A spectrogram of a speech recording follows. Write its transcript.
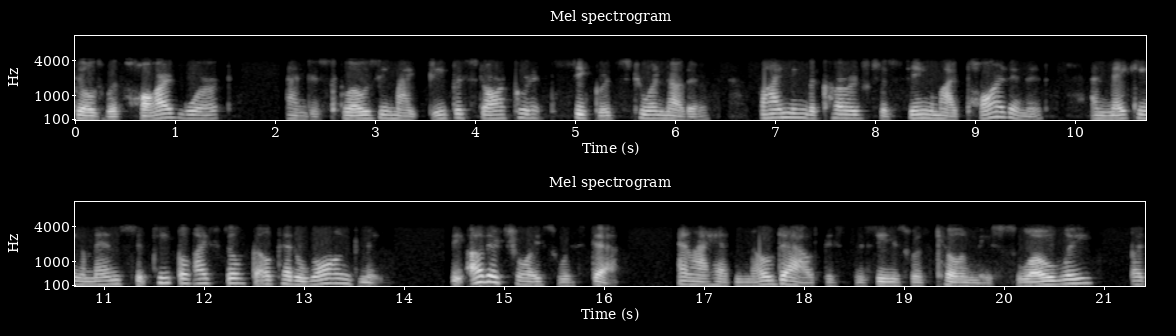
filled with hard work and disclosing my deepest, darkest secrets to another, finding the courage to sing my part in it, and making amends to people I still felt had wronged me. The other choice was death, and I had no doubt this disease was killing me slowly but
